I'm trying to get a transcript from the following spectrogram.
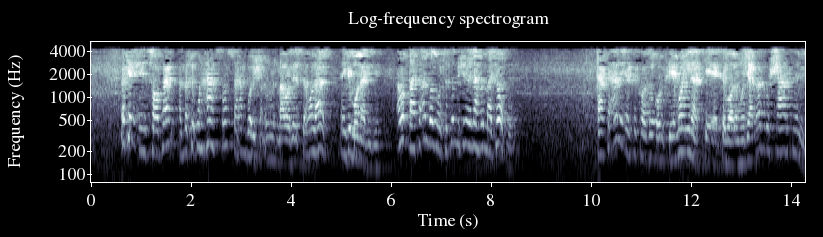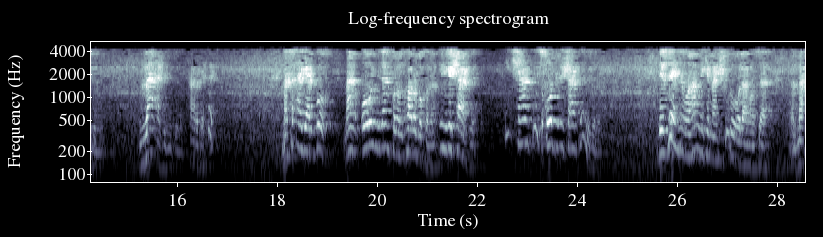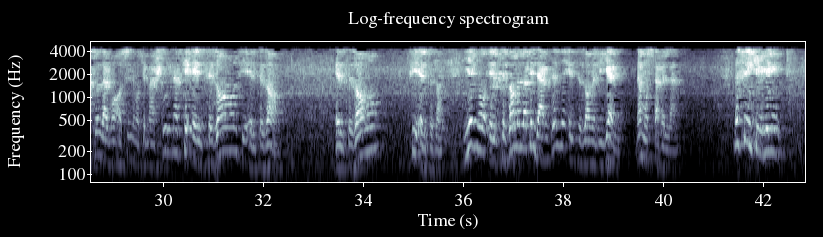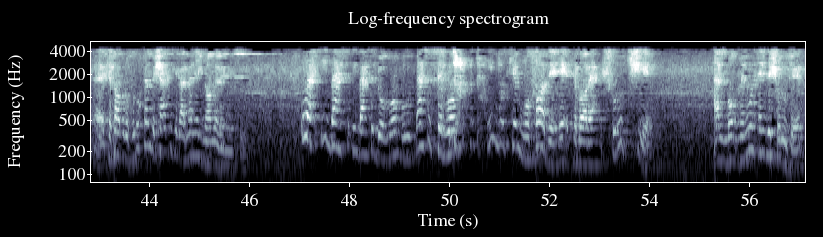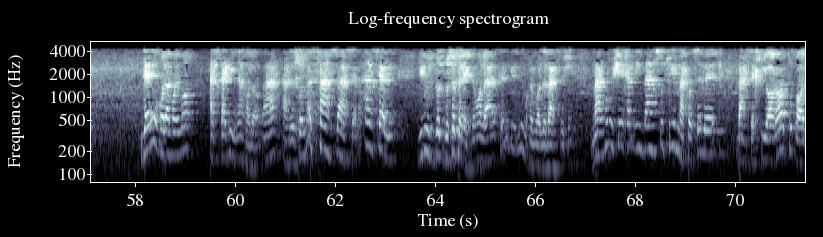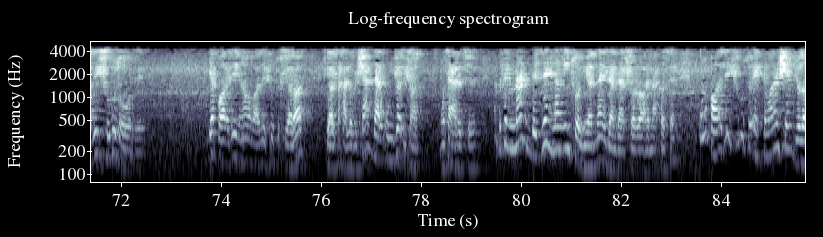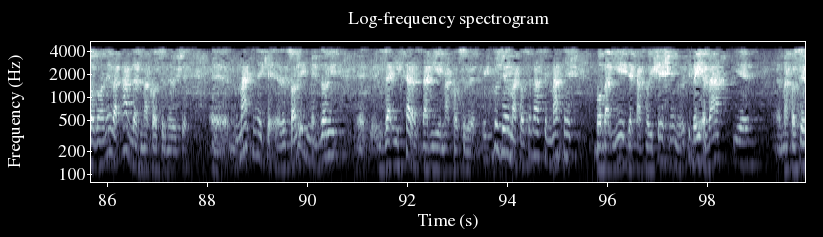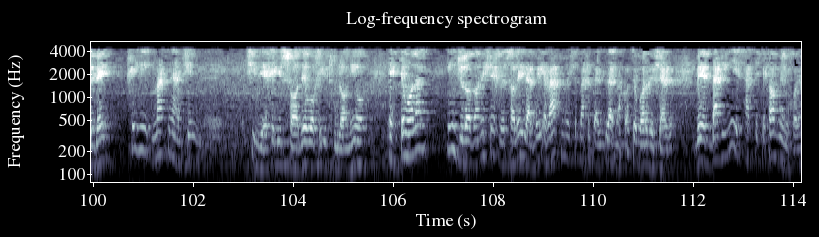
لیکن انصافا البته اون حساس هم با ایشان اون موارد استعمال هست. اینکه ما ندیدیم. اما قطعا باز ملتزم میشه نحو مجازه قطعا ارتکاز عرفی ما این است که اعتبار مجرد رو شرط نمی‌دونیم. وعد می‌دونیم فرقه مثلا اگر گفت من قول میدم فلان کار رو بکنم این میگه شرطه. این شرط نیست. قول شرط نمی‌دونه. به ذهن ما همونی که مشهور علما مخصوصا در معاصرین ما که مشهور این است که التزام فی التزام. التزام فی التزام. یک نوع التزام لیکن در ضمن التزام دیگری نه مستقلا. مثل این که میگه کتاب رو فروختن به شرطی که بر من یک نامه بنویسی اون وقت این بحث این بحث دوم بود. بحث سوم این بود که مفاد اعتبار شروط چیه؟ المؤمنون عند شروطه. در این علمای ما از قدیم نه حالا و اهل سنت فحص بحث کردن. عرض کردیم. دیروز دو, دو تا احتمال عرض کردیم نمی‌خوایم وارد بحث بشیم. مرحوم شیخ هم این بحث رو توی مکاسب بحث خیارات تو قاعده شروط آورده. یه قاعده به نام قاعده شروط خیارات خیار تخلف شد در اونجا ایشان متعرض شده. البته من به ذهنم اینطور میاد ندیدم در راه مکاسب. اون قاعده شروط و احتمالا شیخ جداگانه و قبل از مکاسب نوشته. متن که رساله مقداری ضعیفتر از بقیه مکاسبه. دو جای مکاسب هست که متنش با بقیه دقت های شش نمیده که بیع وقت مکاسب بی خیلی متن همچین چیزیه خیلی ساده و خیلی طولانی و احتمالا این جداگانه شیخ رساله در بیع وقت نوشته وقتی در در مکاسب وارد کرده. به بقیه سبت کتاب نمی‌خوره.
